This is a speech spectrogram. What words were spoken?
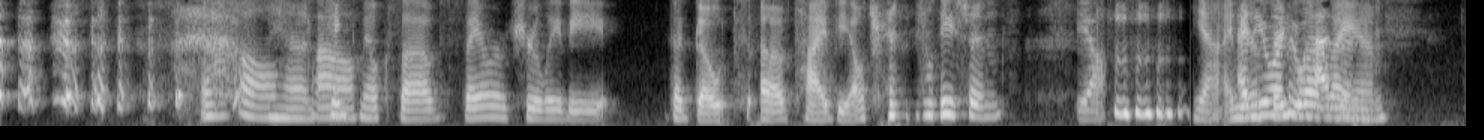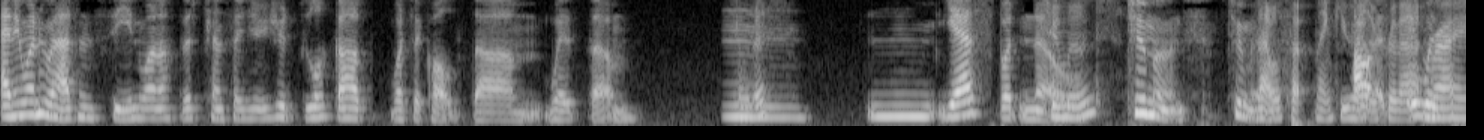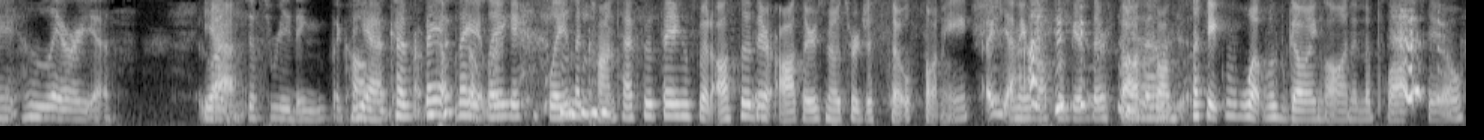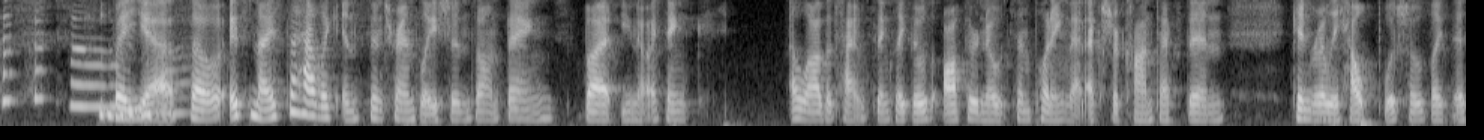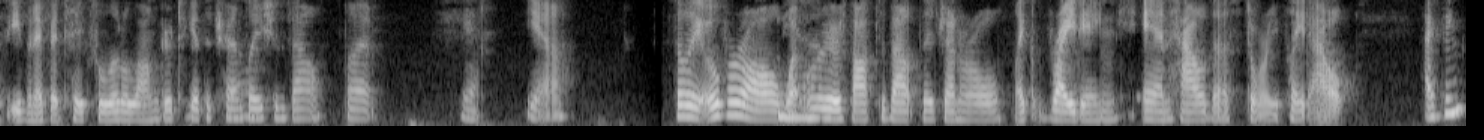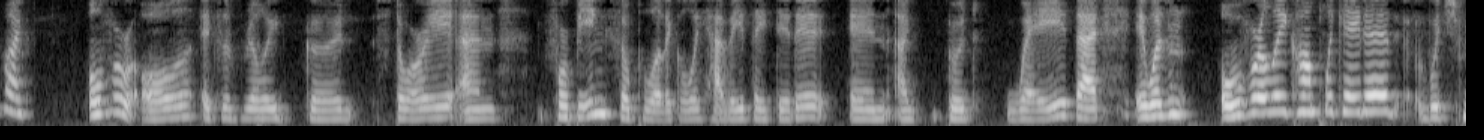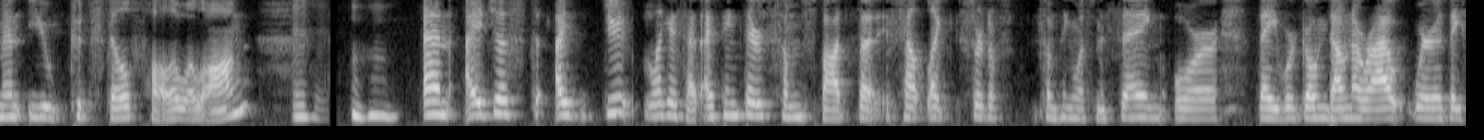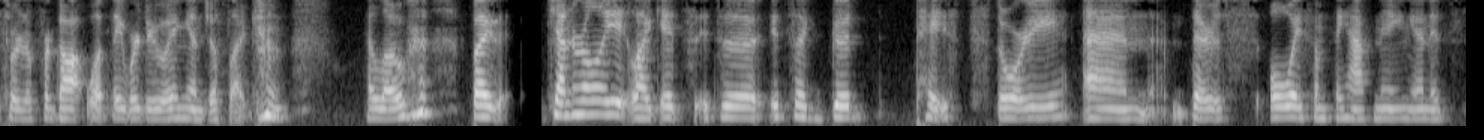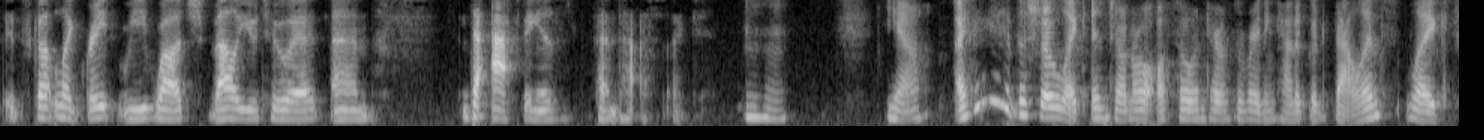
Oh, Man, wow. pink milk subs, they are truly the the goat of Thai BL translations. Yeah. Yeah, I mean, Anyone who grateful as I hasn't- am. Anyone who hasn't seen one of the translations, you should look up what's it called? Um, with um, Sodas? yes, but no. Two Moons? Two moons. Two moons. That was thank you, Oh, Heather, for it- that. It was Right. hilarious. Yeah. Like, just reading the comments. yeah, because they the they summer. like explain the context of things, but also their author's notes were just so funny, uh, yeah. and they also give their thoughts on like what was going on in the plot too. but yeah, so it's nice to have like instant translations on things, but you know, I think a lot of the times things like those author notes and putting that extra context in can really help with shows like this, even if it takes a little longer to get the translations out. But Yeah. yeah. So like overall, what were your thoughts about the general like writing and how the story played out? I think like overall it's a really good story and for being so politically heavy they did it in a good way that it wasn't overly complicated which meant you could still follow along mm-hmm. Mm-hmm. And i just i do like i said i think there's some spots that it felt like sort of something was missing or they were going down a route where they sort of forgot what they were doing and just like hello. But generally like it's it's a it's a good paced story and there's always something happening and it's it's got like great rewatch value to it and the acting is fantastic. Mm-hmm. Yeah. I think the show, like in general, also in terms of writing, had a good balance. Like,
